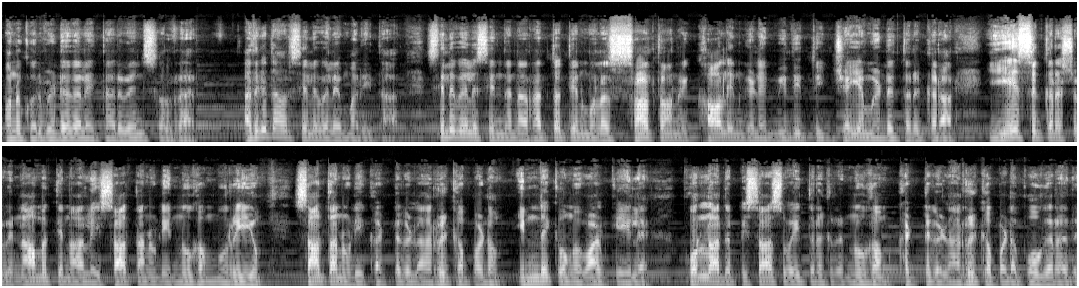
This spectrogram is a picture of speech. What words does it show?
உனக்கு ஒரு விடுதலை தருவேன் சொல்றார். அதுக்கு தான் அவர் சிலுவிலை மறித்தார் சிலுவையில் சிந்தன ரத்தத்தின் மூலம் சாத்தானை காலின்களை மிதித்து ஜெயம் எடுத்திருக்கிறார். இயேசு கிறிஸ்துவின் நாமத்தினாலே சாத்தானுடைய நுகம் முறியும். சாத்தானுடைய கட்டுகள் அறுக்கப்படும். இன்றைக்கு உங்க வாழ்க்கையில பொல்லாத பிசாசு வைத்திருக்கிற நுகம் கட்டுகள் அறுக்கப்பட போகிறது.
